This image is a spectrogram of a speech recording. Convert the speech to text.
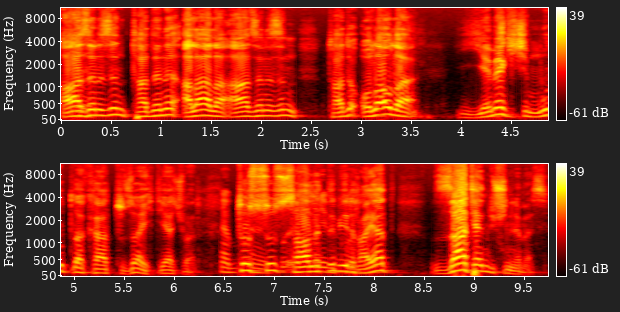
ağzınızın tadını ala ala ağzınızın tadı ola ola yemek için mutlaka tuza ihtiyaç var. Ya Tuzsuz evet, sağlıklı bir bir hayat zaten düşünülemez.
